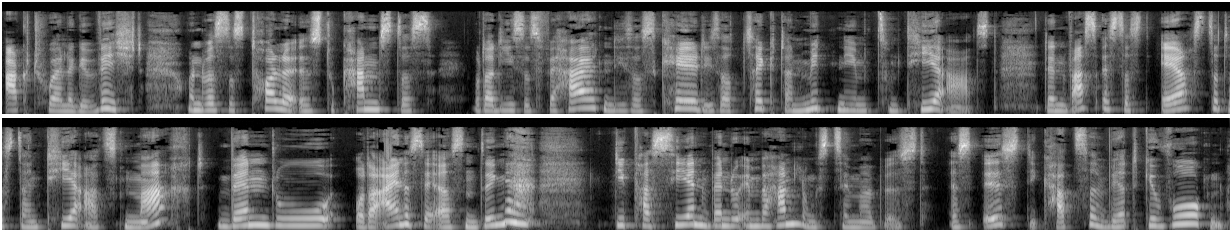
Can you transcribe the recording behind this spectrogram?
aktuelle Gewicht. Und was das Tolle ist, du kannst das oder dieses Verhalten, dieser Skill, dieser Trick dann mitnehmen zum Tierarzt. Denn was ist das Erste, das dein Tierarzt macht, wenn du, oder eines der ersten Dinge, die passieren, wenn du im Behandlungszimmer bist. Es ist, die Katze wird gewogen.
